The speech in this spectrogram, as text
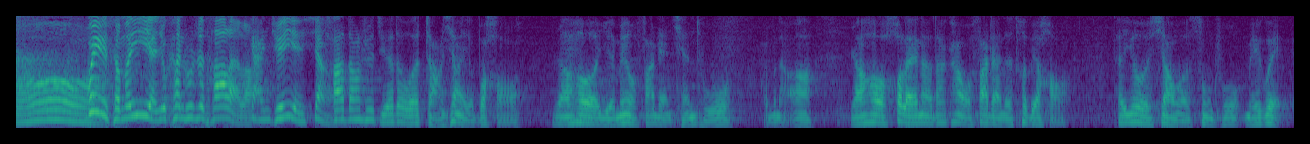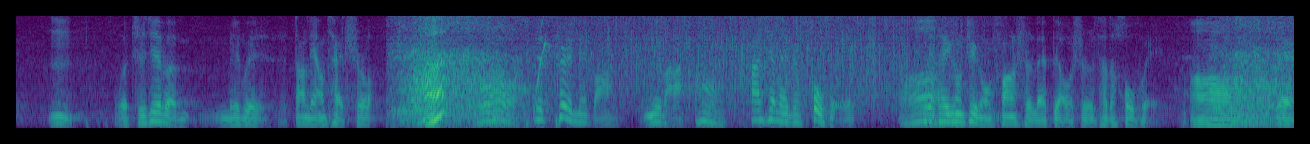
哦，为什么一眼就看出是她来了？感觉也像啊。她当时觉得我长相也不好，然后也没有发展前途什么的啊。然后后来呢，她看我发展的特别好，她又向我送出玫瑰，嗯，我直接把玫瑰当凉菜吃了，啊，哦，这个刺儿没拔。没拔。哦，他现在是后悔，所以他用这种方式来表示他的后悔。哦，对，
